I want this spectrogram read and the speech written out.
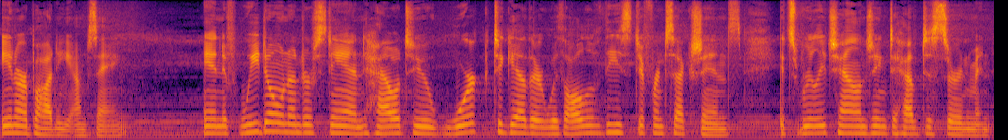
in our body, I'm saying. And if we don't understand how to work together with all of these different sections, it's really challenging to have discernment.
